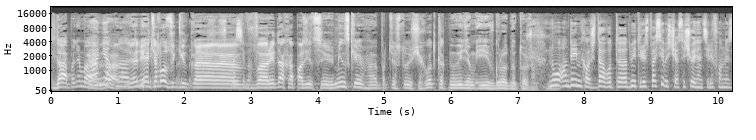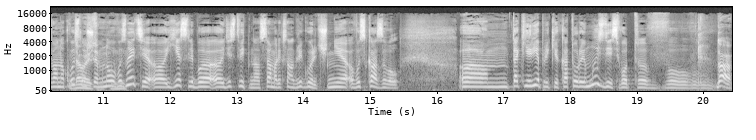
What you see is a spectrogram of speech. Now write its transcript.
Да, понимаю. Понятно, да. Эти лозунги э, в рядах оппозиции в Минске э, протестующих, вот как мы видим и в Гродно тоже. Ну, Андрей Михайлович, да, вот э, Дмитрию спасибо. Сейчас еще один телефонный звонок выслушаем. Давайте. Но вы знаете, э, если бы действительно сам Александр Григорьевич не высказывал э, такие реплики, которые мы здесь вот э, в, да,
